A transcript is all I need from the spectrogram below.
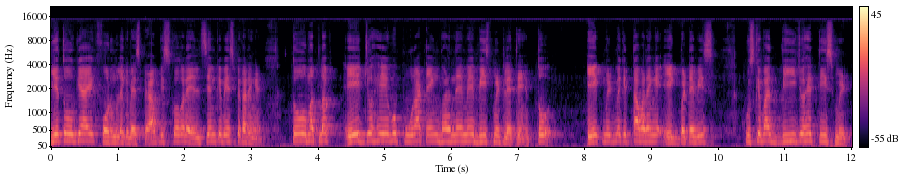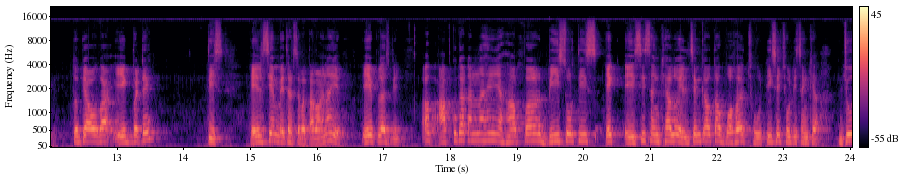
ये तो हो गया एक फॉर्मूले के बेस पे। अब इसको अगर एलसीएम के बेस पे करेंगे तो मतलब ए जो है वो पूरा टैंक भरने में बीस मिनट लेते हैं। तो एक मिनट में कितना भरेंगे? एक बटे बीस। उसके बाद बी जो है तीस मिनट। तो क्या होगा? एक बटे तीस। एलसीएम मेथड से बता रहा हूँ ना ये? ए प्लस बी अब आपको क्या करना है यहाँ पर 20 और 30 एक ऐसी संख्या लो एलसीएम क्या होता है वह छोटी से छोटी संख्या जो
